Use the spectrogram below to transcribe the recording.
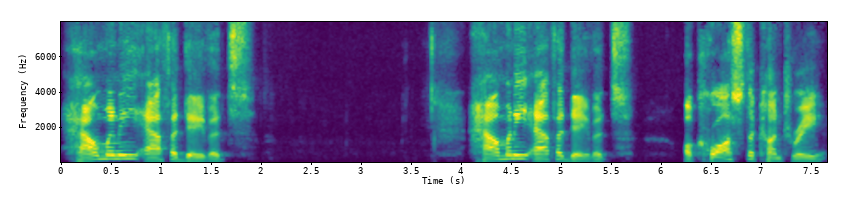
How many affidavits? How many affidavits across the country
